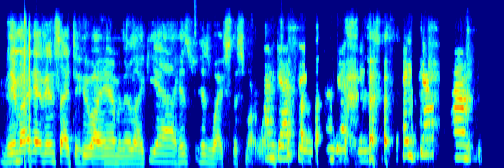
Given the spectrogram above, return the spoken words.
they might have insight to who I am, and they're like, "Yeah, his his wife's the smart one." I'm guessing. I'm guessing. hey, Sarah, um,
